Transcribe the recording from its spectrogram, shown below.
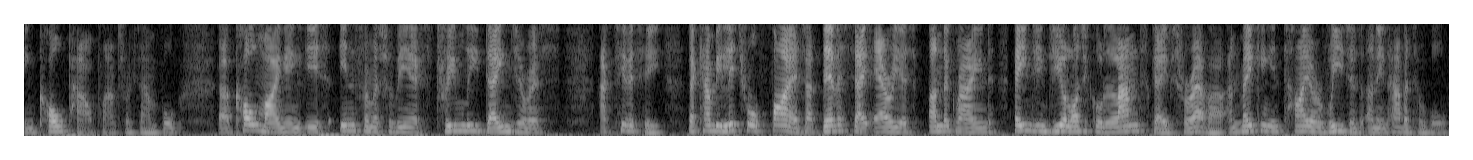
in coal power plants, for example. Uh, coal mining is infamous for being an extremely dangerous activity. There can be literal fires that devastate areas underground, changing geological landscapes forever and making entire regions uninhabitable.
